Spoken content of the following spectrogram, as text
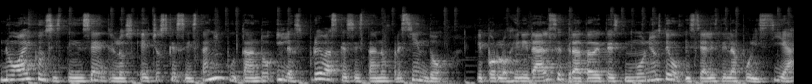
no hay consistencia entre los hechos que se están imputando y las pruebas que se están ofreciendo, que por lo general se trata de testimonios de oficiales de la policía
